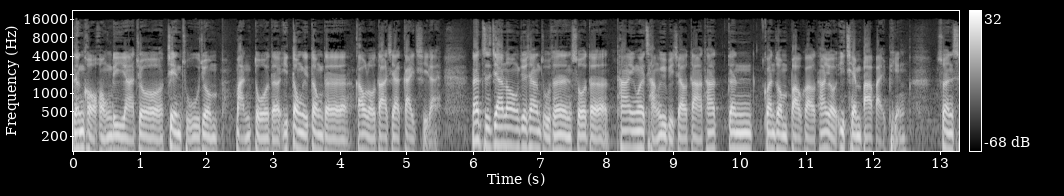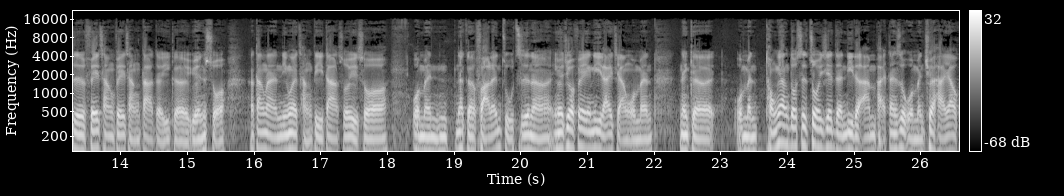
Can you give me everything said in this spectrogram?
人口红利啊，就建筑物就蛮多的，一栋一栋的高楼大厦盖起来。那直家弄就像主持人说的，它因为场域比较大，它跟观众报告，它有一千八百平。算是非常非常大的一个园所。那当然，因为场地大，所以说我们那个法人组织呢，因为就非盈利来讲，我们那个我们同样都是做一些人力的安排，但是我们却还要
